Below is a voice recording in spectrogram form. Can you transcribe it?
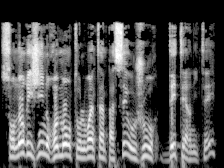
Son origine remonte au lointain passé, au jour d'éternité.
